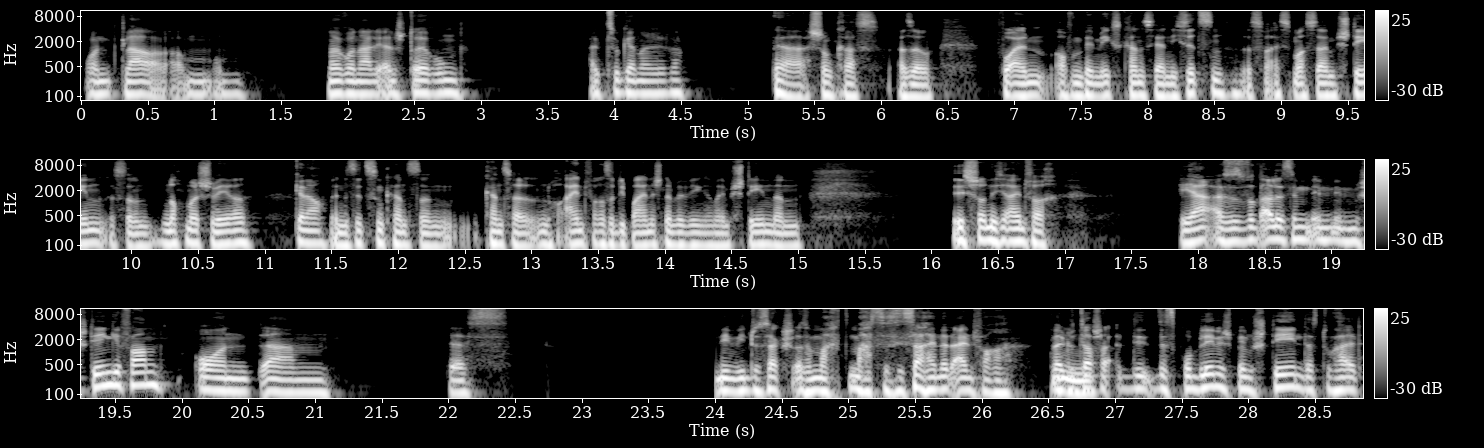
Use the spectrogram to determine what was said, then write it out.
Und klar, um, um neuronale Ansteuerung halt zu generieren. Ja, schon krass. Also vor allem auf dem BMX kannst du ja nicht sitzen. Das heißt, machst du im Stehen, das ist dann nochmal schwerer. Genau. Wenn du sitzen kannst, dann kannst du halt noch einfacher so die Beine schnell bewegen, aber im Stehen dann ist schon nicht einfach. Ja, also es wird alles im, im, im Stehen gefahren und ähm, das, nee, wie du sagst, also macht, macht es die Sache nicht einfacher. Weil Mhm. du darfst, das Problem ist beim Stehen, dass du halt,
